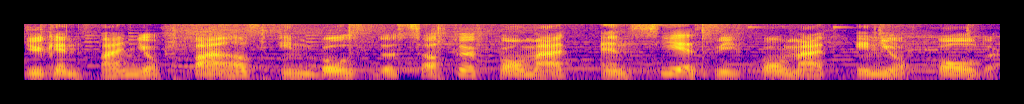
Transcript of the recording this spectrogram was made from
You can find your files in both the software format and CSV format in your folder.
